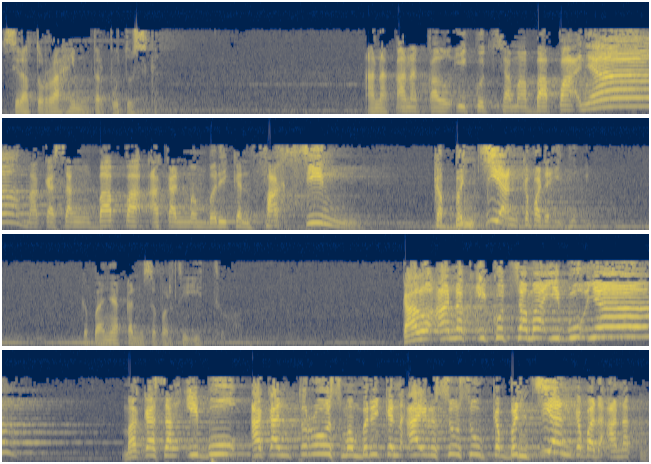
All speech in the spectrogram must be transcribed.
Silaturahim terputuskan. Anak-anak kalau ikut sama bapaknya, maka sang bapak akan memberikan vaksin kebencian kepada ibu. Kebanyakan seperti itu. Kalau anak ikut sama ibunya, maka sang ibu akan terus memberikan air susu kebencian kepada anaknya.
